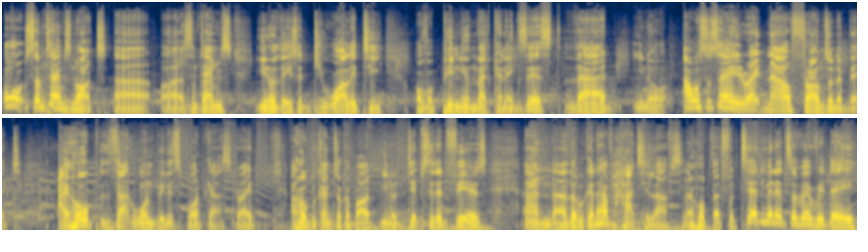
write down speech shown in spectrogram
or sometimes not. Uh, uh, sometimes, you know, there's a duality of opinion that can exist that, you know, our society right now frowns on a bit. I hope that won't be this podcast, right? I hope we can talk about, you know, deep seated fears and uh, that we can have hearty laughs. And I hope that for 10 minutes of every day,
